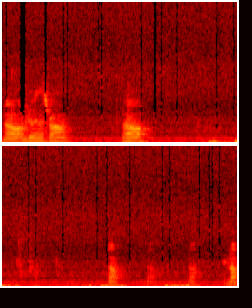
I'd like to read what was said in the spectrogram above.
no, I'm doing this wrong. No. No, no, no, no.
